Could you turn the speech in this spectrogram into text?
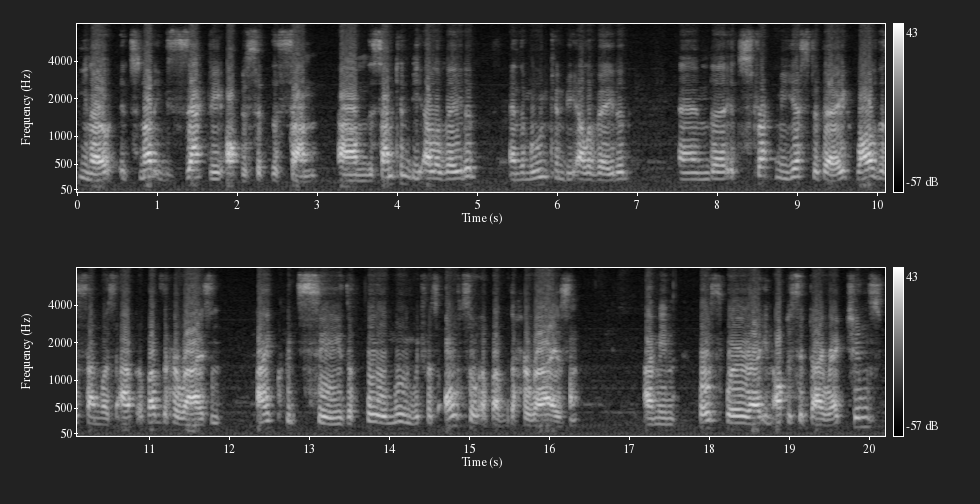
you know it's not exactly opposite the sun. Um, the sun can be elevated, and the moon can be elevated. And uh, it struck me yesterday while the sun was up above the horizon, I could see the full moon, which was also above the horizon. I mean, both were uh, in opposite directions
